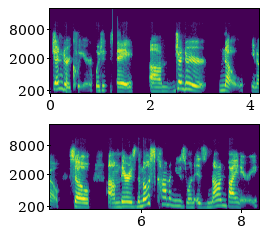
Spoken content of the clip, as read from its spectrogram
gender queer, which is a um, gender no, you know. So um, there is the most common used one is non-binary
